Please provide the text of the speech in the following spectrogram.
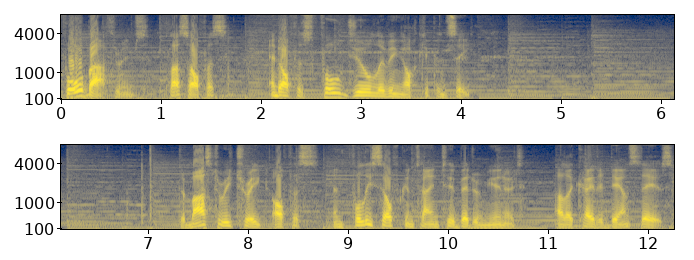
four bathrooms, plus office, and offers full dual living occupancy. The master retreat, office, and fully self-contained two-bedroom unit are located downstairs.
